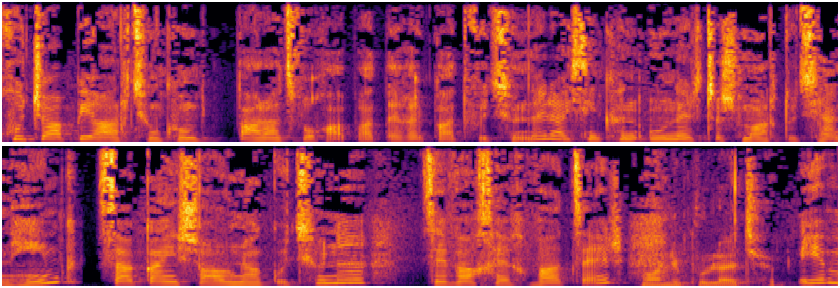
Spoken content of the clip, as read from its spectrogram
խոճապի արդյունքում տարածվող ապատեղեկատվություններ, այսինքն ուներ ճշմարտության հիմք, սակայն շարունակությունը ձևախեղված էր։ Մանիպուլյացիա։ Եվ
